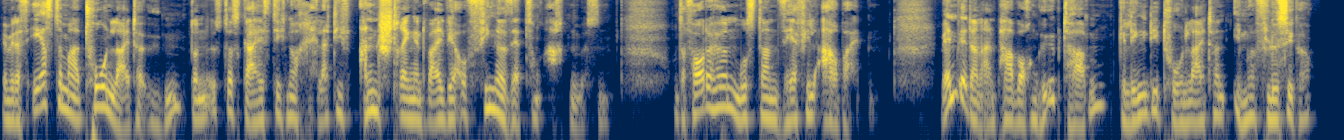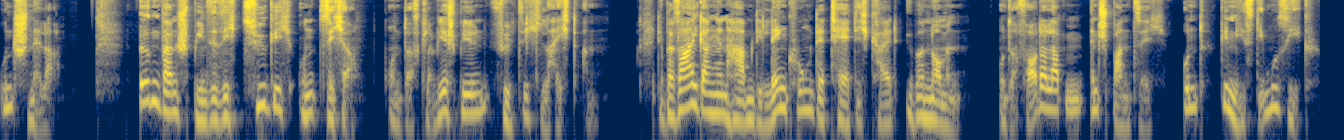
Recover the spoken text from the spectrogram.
Wenn wir das erste Mal Tonleiter üben, dann ist das geistig noch relativ anstrengend, weil wir auf Fingersetzung achten müssen. Unser Vorderhirn muss dann sehr viel arbeiten. Wenn wir dann ein paar Wochen geübt haben, gelingen die Tonleitern immer flüssiger und schneller. Irgendwann spielen sie sich zügig und sicher und das Klavierspielen fühlt sich leicht an. Die Basalgangen haben die Lenkung der Tätigkeit übernommen. Unser Vorderlappen entspannt sich und genießt die Musik.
